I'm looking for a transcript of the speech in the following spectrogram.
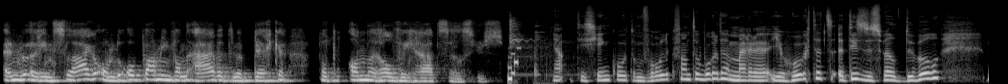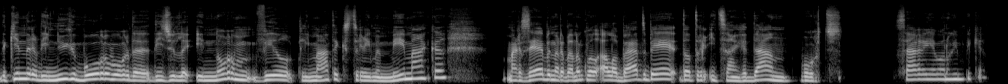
en we erin slagen om de opwarming van de aarde te beperken tot anderhalve graad Celsius. Ja, het is geen quote om vrolijk van te worden, maar eh, je hoort het. Het is dus wel dubbel. De kinderen die nu geboren worden, die zullen enorm veel klimaatextremen meemaken. Maar zij hebben er dan ook wel alle baat bij dat er iets aan gedaan wordt. Sarah, jij wil nog inpikken?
